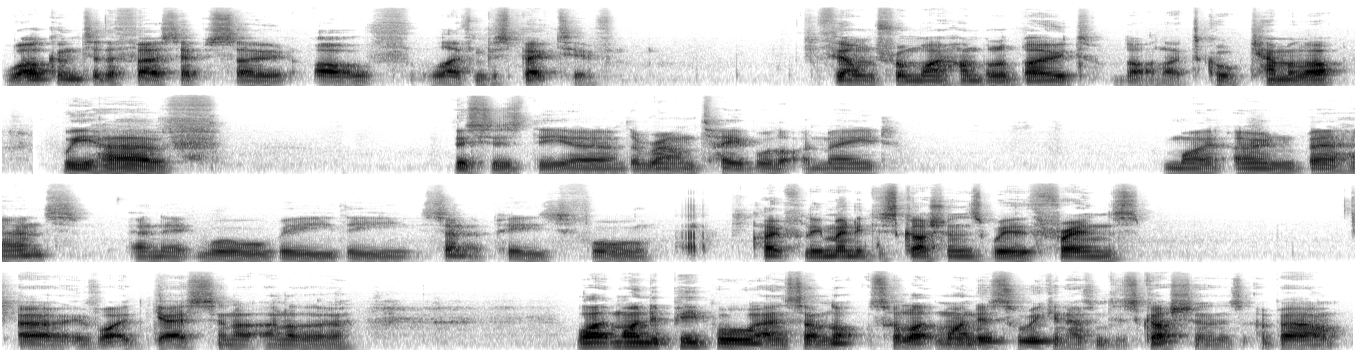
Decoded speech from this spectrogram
Welcome to the first episode of Life in Perspective, filmed from my humble abode that I like to call Camelot. We have this is the uh, the round table that I made, my own bare hands, and it will be the centerpiece for hopefully many discussions with friends, uh, invited guests, and, and other like-minded people, and some not so like-minded, so we can have some discussions about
